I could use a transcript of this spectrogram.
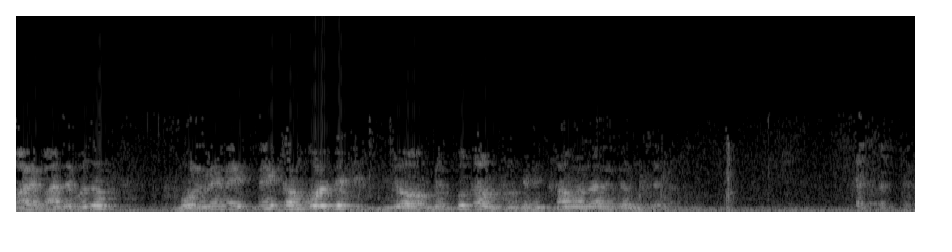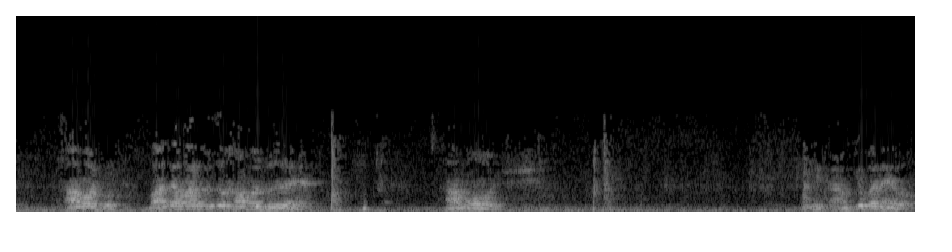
ہمارے باتیں بزرگ بولنے میں اتنے کم بولتے جو بالکل کم لیکن کام آنا لیتے مجھ سے خاموش بول۔ باتیں ہمارے بالکل خاموش گزرے ہیں۔ خاموش۔ یہ کام کیوں بنے ہو؟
